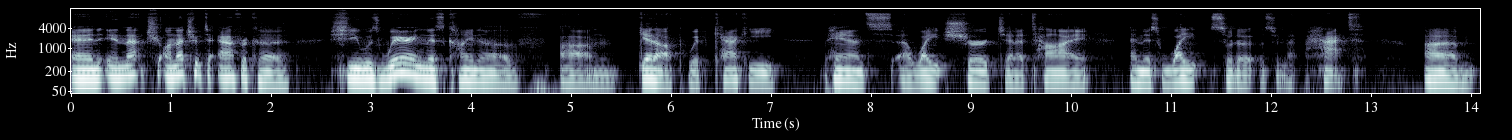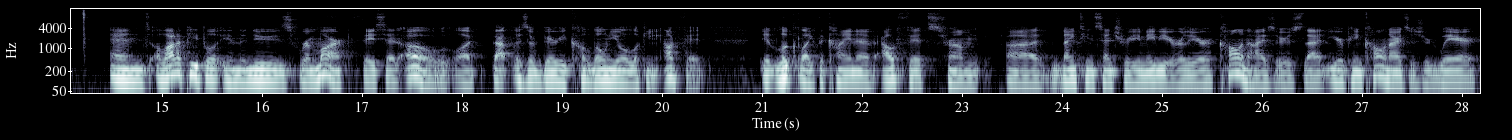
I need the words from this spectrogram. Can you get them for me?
And in that tr- on that trip to Africa, she was wearing this kind of um, get up with khaki pants, a white shirt, and a tie, and this white sort of sort of hat. Um, and a lot of people in the news remarked. They said, "Oh, like that was a very colonial-looking outfit. It looked like the kind of outfits from uh, 19th century, maybe earlier, colonizers that European colonizers would wear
